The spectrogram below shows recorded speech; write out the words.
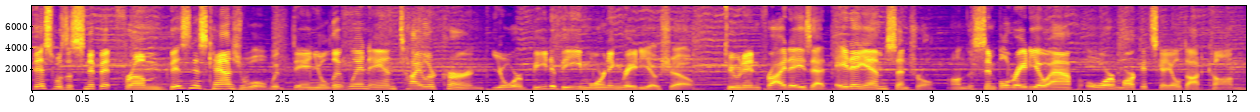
This was a snippet from Business Casual with Daniel Litwin and Tyler Kern, your B2B morning radio show. Tune in Fridays at 8 a.m. Central on the Simple Radio app or marketscale.com.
